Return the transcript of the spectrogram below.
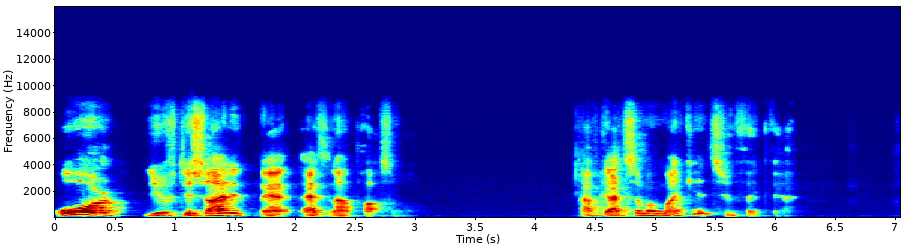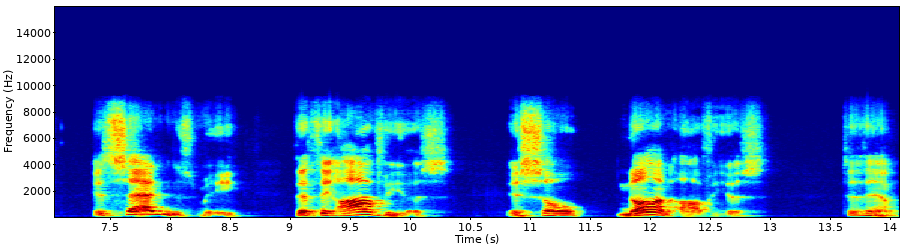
or you've decided that that's not possible. I've got some of my kids who think that. It saddens me that the obvious is so non obvious to them.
